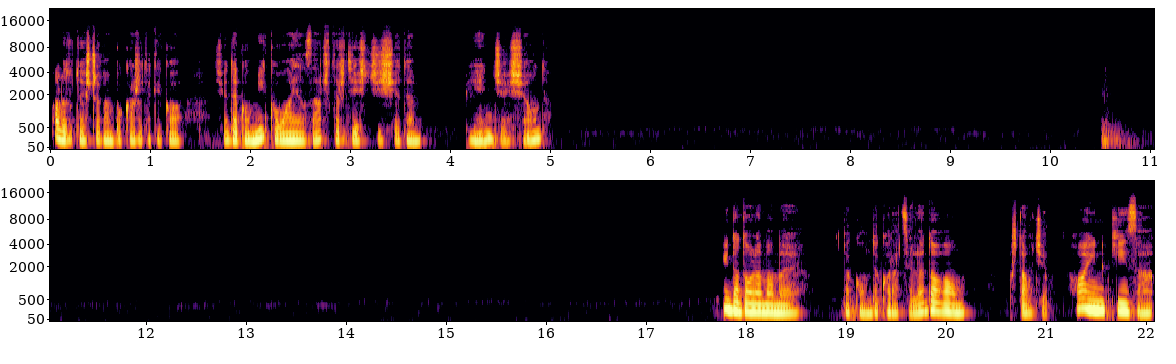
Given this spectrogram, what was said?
ale tutaj jeszcze Wam pokażę takiego świętego Mikołaja za 47,50. I na dole mamy taką dekorację LEDową w kształcie choinki za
